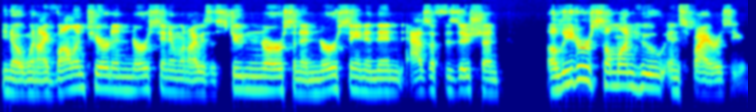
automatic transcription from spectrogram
you know, when I volunteered in nursing and when I was a student nurse and in nursing and then as a physician, a leader is someone who inspires you.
